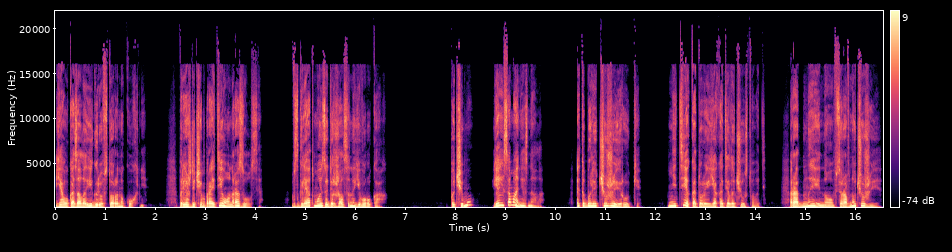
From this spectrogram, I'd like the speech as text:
Я указала Игорю в сторону кухни. Прежде чем пройти, он разулся. Взгляд мой задержался на его руках. Почему? Я и сама не знала. Это были чужие руки. Не те, которые я хотела чувствовать. Родные, но все равно чужие.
